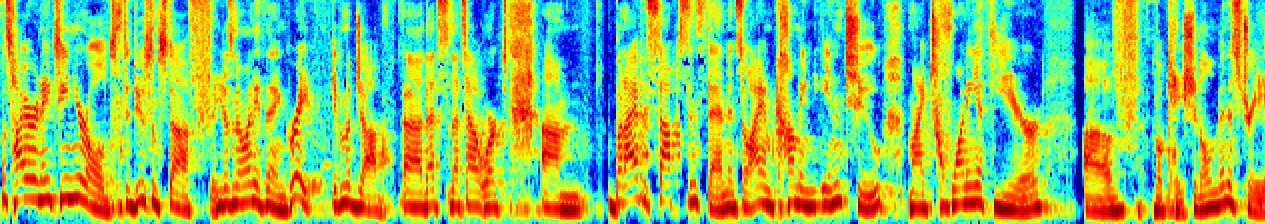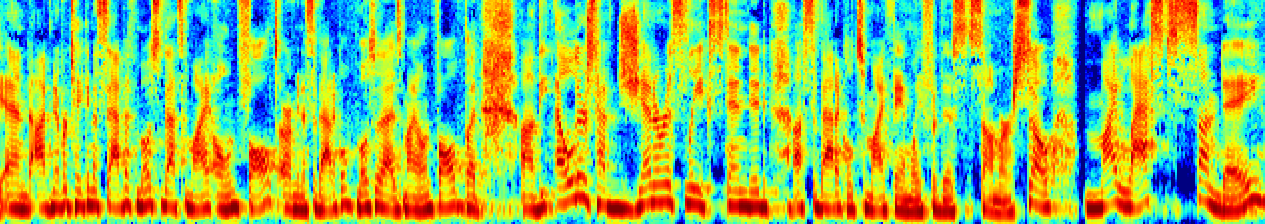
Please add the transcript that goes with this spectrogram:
Let's hire an 18 year old to do some stuff. He doesn't know anything. Great, give him a job. Uh, that's that's how it worked. Um, but I haven't stopped since then, and so I am coming into my 20th year of vocational ministry. And I've never taken a Sabbath. Most of that's my own fault, or I mean, a sabbatical. Most of that is my own fault. But uh, the elders have generously extended a sabbatical to my family for this summer. So my last Sunday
